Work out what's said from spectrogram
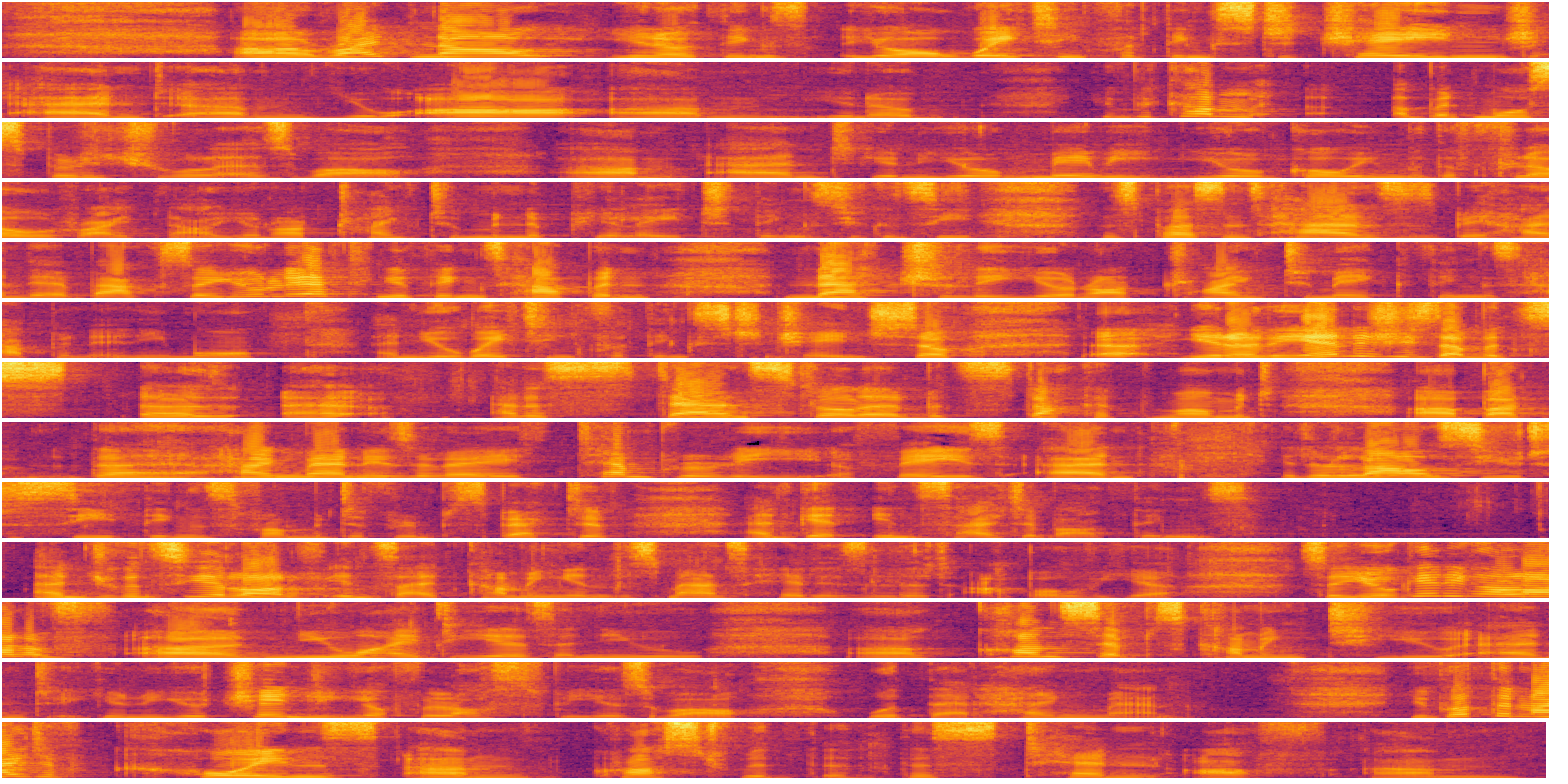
Uh, right now you know things you're waiting for things to change and um, you are um, you know you've become a bit more spiritual as well. Um, and you know you're maybe you're going with the flow right now. You're not trying to manipulate things. You can see this person's hands is behind their back. So you're letting things happen naturally. You're not trying to make things happen anymore. And you're waiting for things to change. So uh, you know the energies are a bit uh, uh, at a standstill a bit stuck at the moment. Uh, but the hangman is a very temporary phase and it allows you to see things from a different perspective and get insight about things and you can see a lot of insight coming in. This man's head is lit up over here. So you're getting a lot of uh, new ideas and new uh, concepts coming to you, and you know you're changing your philosophy as well with that hangman. You've got the Knight of Coins um, crossed with this Ten of um,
